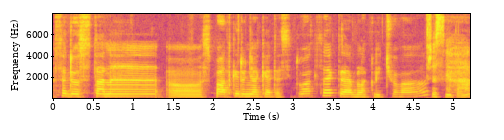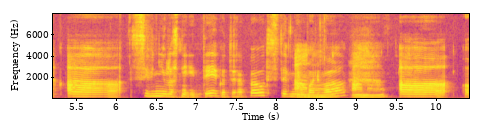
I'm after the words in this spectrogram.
se dostane uh, zpátky do nějaké té situace, která byla klíčová. Přesně tak. A si v ní vlastně i ty jako terapeut, jste v ní ano, oba dva. Ano. A uh,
